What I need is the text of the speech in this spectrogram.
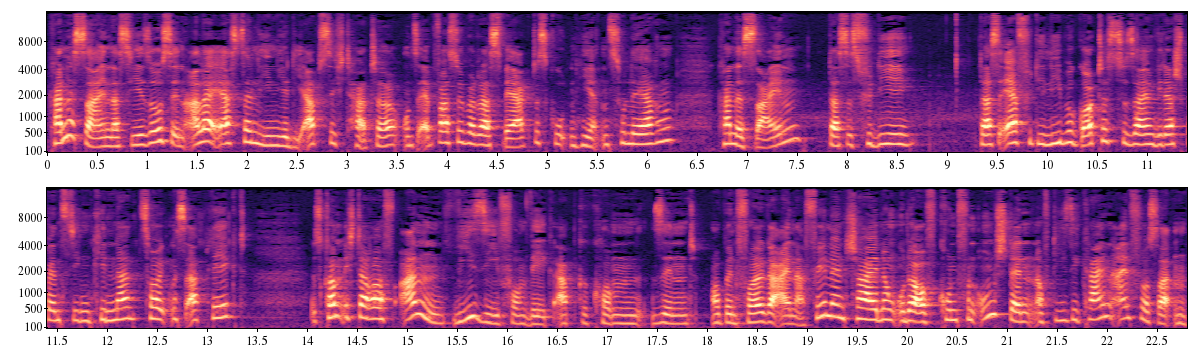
Kann es sein, dass Jesus in allererster Linie die Absicht hatte, uns etwas über das Werk des guten Hirten zu lehren? Kann es sein, dass, es für die, dass er für die Liebe Gottes zu seinen widerspenstigen Kindern Zeugnis ablegt? Es kommt nicht darauf an, wie sie vom Weg abgekommen sind, ob infolge einer Fehlentscheidung oder aufgrund von Umständen, auf die sie keinen Einfluss hatten.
